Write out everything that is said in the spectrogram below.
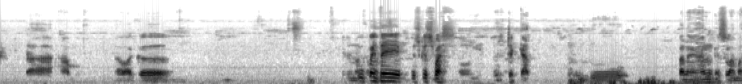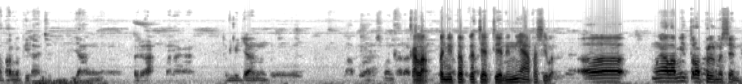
kita am- bawa ke UPT Puskesmas terdekat untuk penanganan keselamatan lebih lanjut yang berhak penanganan. Demikian untuk laporan sementara. Kalau penyebab kejadian ini apa sih, Pak? Eh, mengalami trouble mesin.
